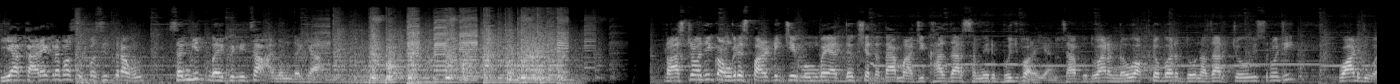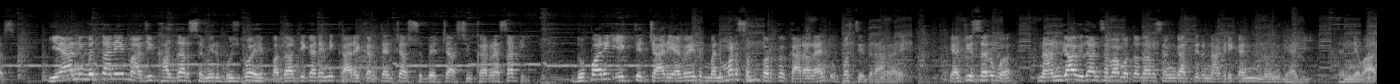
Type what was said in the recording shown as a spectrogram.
की या कार्यक्रमास उपस्थित राहून संगीत मैफिलीचा आनंद घ्या. राष्ट्रवादी काँग्रेस पार्टीचे मुंबई अध्यक्ष तथा माजी खासदार समीर भुजबळ यांचा बुधवार नऊ ऑक्टोबर दोन हजार चोवीस रोजी वाढदिवस. या निमित्ताने माजी खासदार समीर भुजबळ हे पदाधिकाऱ्यांनी कार्यकर्त्यांच्या शुभेच्छा स्वीकारण्यासाठी दुपारी एक ते चार या वेळेत मनमाड संपर्क कार्यालयात उपस्थित राहणार आहे याची सर्व नांदगाव विधानसभा मतदारसंघातील नागरिकांनी नोंद घ्यावी. धन्यवाद.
